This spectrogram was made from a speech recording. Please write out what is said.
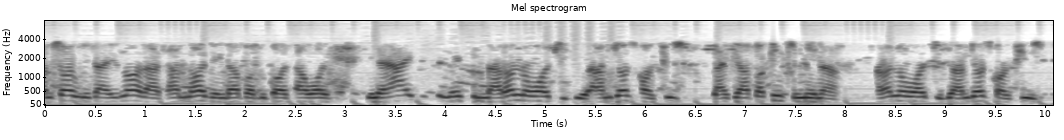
I'm sorry with that. It's not that I'm not in that part because I was in a high destination. I don't know what to do. I'm just confused. Like you are talking to me now. I don't know what to do. I'm just confused.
